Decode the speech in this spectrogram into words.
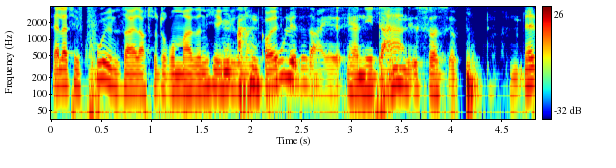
relativ coolen Seil auch da drum. Also nicht irgendwie Ach, so ein Goldkette. cooles Seil. Ja, nee, dann Ja. ist was. Äh, Ein Ja,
